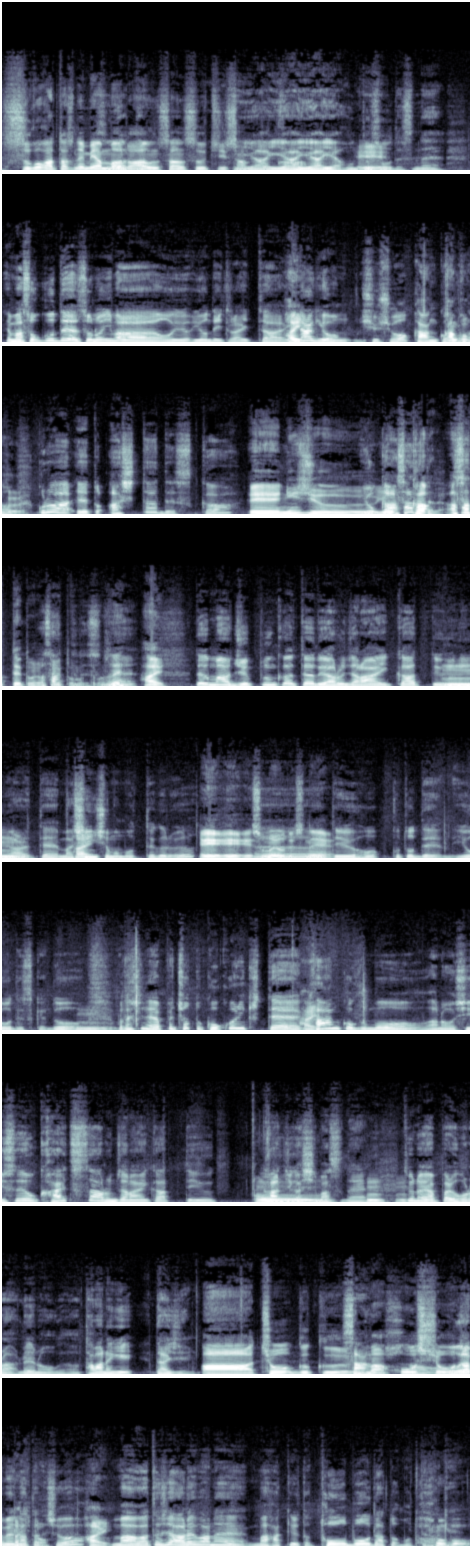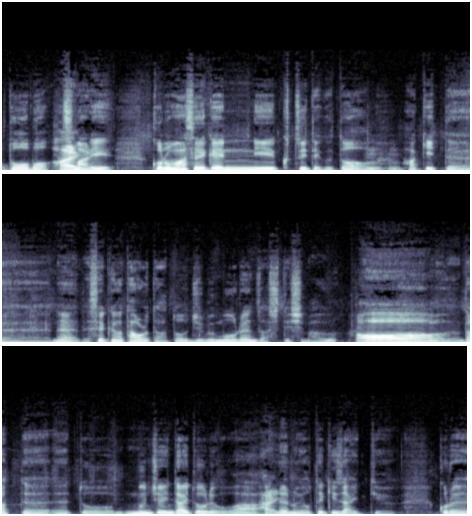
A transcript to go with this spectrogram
すごかったですね、ミャンマーのアウン・サン・スー・チーさんいやいやいやいや、本当そうですね。えー、まあ、そこで、その今読んでいただいた、イナギョン首相、韓国の。これは、えっ、ー、と、明日ですか？えー、24日、あさってあさってと予定と思ってますね。はい。で、まあ、10分間程度やるんじゃないかっていうふうに言われて、まあ、新書も持ってくる、ええええ、そのようですね。っていうことで、ようですけど、私ね、やっぱりちょっとここに来て、韓国も、あの、姿勢を変えつつあるんじゃないかっていう感じがしますね。と、うんうん、いうのはやっぱりほら例の玉ねぎ大臣。ああ張グさん、まあ、法相だった人。お辞めになったでしょ、はい、まあ私はあれはね、まあ、はっきりと逃亡だと思ってるわけ。逃亡、はい、つまりこのまま政権にくっついていくと、うんうん、はっきり言って、ね、政権が倒れた後自分も連座してしまう。あだって、えーと、ムン・ジェイン大統領は、例の予敵罪っていうこれ、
